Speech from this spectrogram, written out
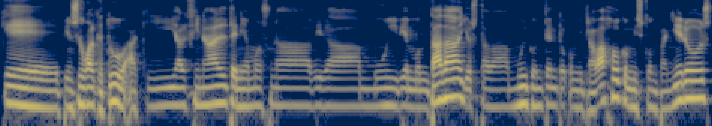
que pienso igual que tú. Aquí al final teníamos una vida muy bien montada, yo estaba muy contento con mi trabajo, con mis compañeros,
